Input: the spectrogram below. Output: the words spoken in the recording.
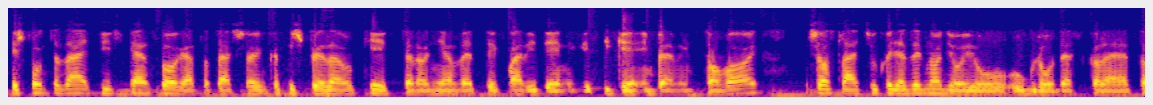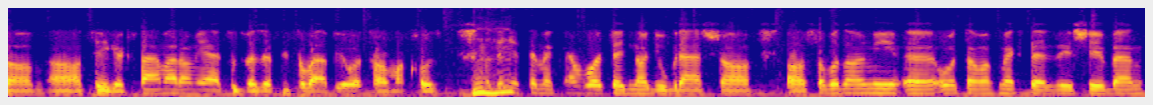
és pont az IP scan szolgáltatásainkat is például kétszer annyian vették már idén igénybe, mint tavaly, és azt látjuk, hogy ez egy nagyon jó ugródeszka lehet a, a, cégek számára, ami el tud vezetni további oltalmakhoz. Uh-huh. Az egyetemeken volt egy nagy ugrás a, a szabadalmi uh, oltalmak megszerzésében, uh,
